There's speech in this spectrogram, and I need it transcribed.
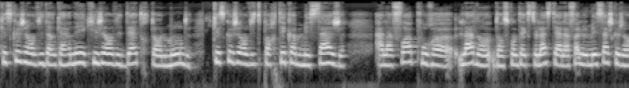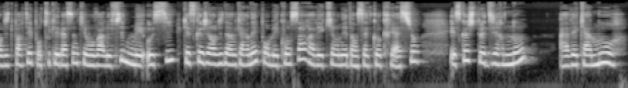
Qu'est-ce que j'ai envie d'incarner et qui j'ai envie d'être dans le monde? Qu'est-ce que j'ai envie de porter comme message à la fois pour euh, là dans, dans ce contexte-là, c'était à la fois le message que j'ai envie de porter pour toutes les personnes qui vont voir le film, mais aussi qu'est-ce que j'ai envie d'incarner pour mes consorts avec qui on est dans cette co-création? Est-ce que je peux dire non avec amour,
